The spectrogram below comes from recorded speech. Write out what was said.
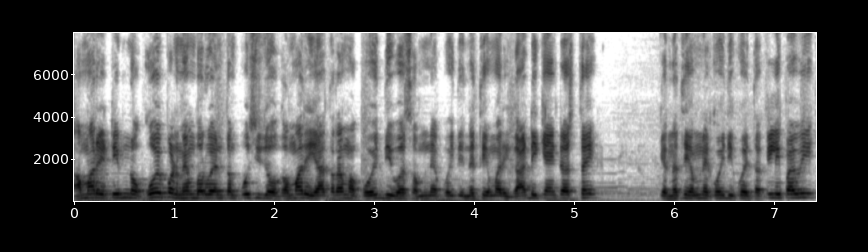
અમારી ટીમનો કોઈ પણ મેમ્બર હોય તમે પૂછી જાઓ કે અમારી યાત્રામાં કોઈ દિવસ અમને કોઈ દી નથી અમારી ગાડી ક્યાંય ટચ થઈ કે નથી અમને કોઈ દી કોઈ તકલીફ આવી.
